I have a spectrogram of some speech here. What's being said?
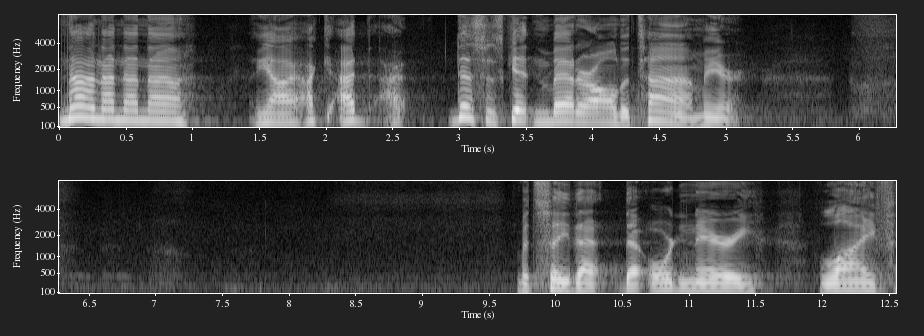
No, no, no, no. Yeah, I, I, I, this is getting better all the time here. But see, that, that ordinary life,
